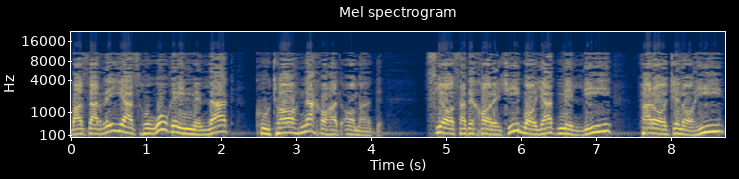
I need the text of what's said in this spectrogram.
و ذره ای از حقوق این ملت کوتاه نخواهد آمد. سیاست خارجی باید ملی، فراجناهی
